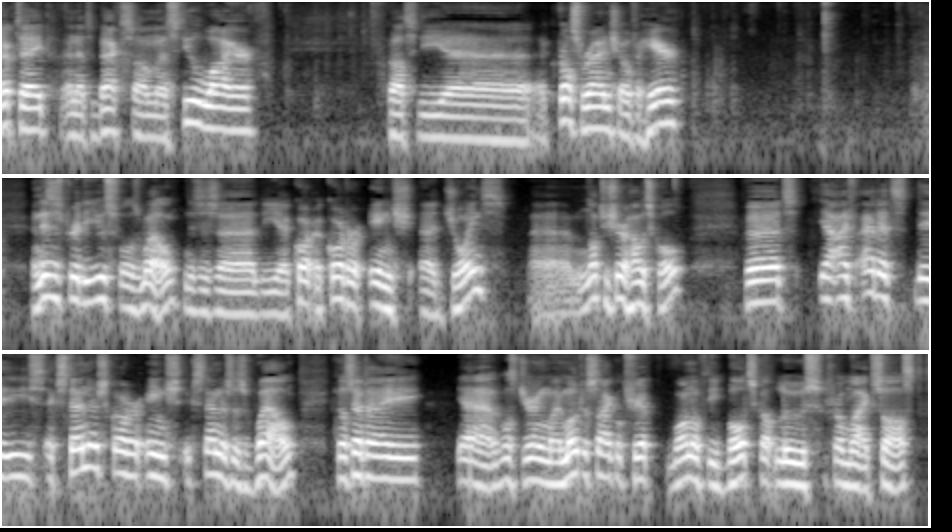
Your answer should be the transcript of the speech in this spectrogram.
duct tape and at the back some uh, steel wire. Got the cross wrench over here. And this is pretty useful as well. This is uh, the uh, qu a quarter inch uh, joint. Um, not too sure how it's called. But yeah, I've added these extenders, quarter inch extenders as well. Because at a, yeah, it was during my motorcycle trip, one of the bolts got loose from my exhaust.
